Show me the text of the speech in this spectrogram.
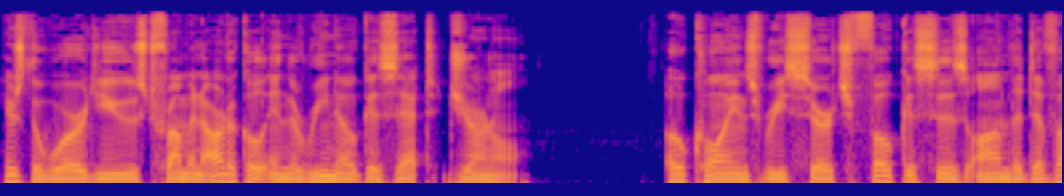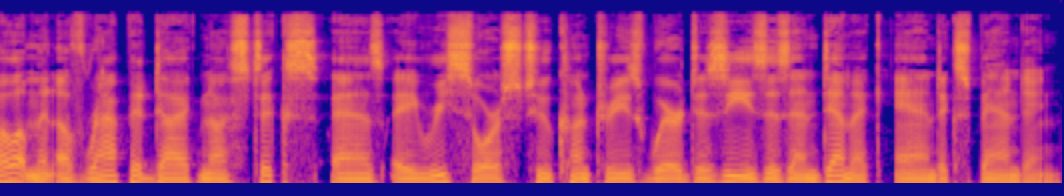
Here's the word used from an article in the Reno Gazette Journal. Aucoin's research focuses on the development of rapid diagnostics as a resource to countries where disease is endemic and expanding.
